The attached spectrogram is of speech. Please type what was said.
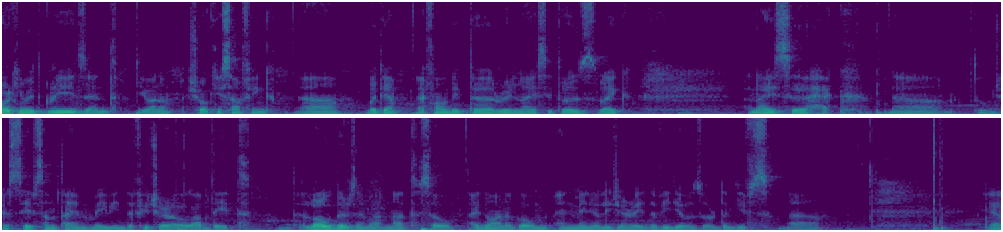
working with grids and you wanna showcase something uh, but yeah i found it uh, nice. It was like a nice uh, hack uh, to just save some time. Maybe in the future i'll update the loaders and whatnot. So i don't want to go and manually generate the videos or the gifs uh, yeah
